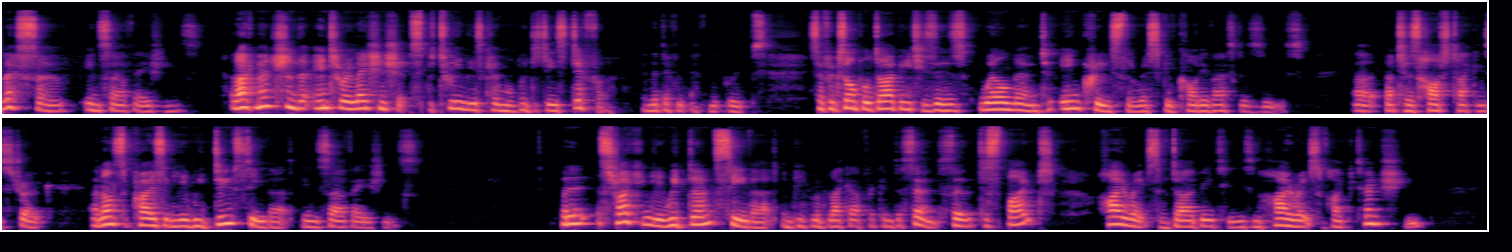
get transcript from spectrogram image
less so in South Asians. And I've mentioned that interrelationships between these comorbidities differ in the different ethnic groups. So, for example, diabetes is well known to increase the risk of cardiovascular disease, uh, that is, heart attack and stroke. And unsurprisingly, we do see that in South Asians. But it, strikingly, we don't see that in people of Black African descent. So, despite high rates of diabetes and high rates of hypertension,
